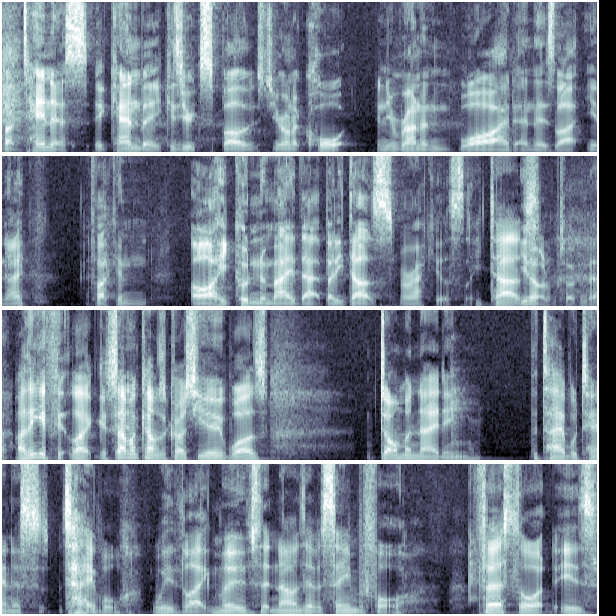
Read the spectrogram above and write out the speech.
But tennis, it can be because you're exposed. You're on a court and you're running wide, and there's like, you know, fucking, oh, he couldn't have made that, but he does miraculously. He does. You know what I'm talking about? I think if like if someone comes across you was dominating the table tennis table with like moves that no one's ever seen before, first thought is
